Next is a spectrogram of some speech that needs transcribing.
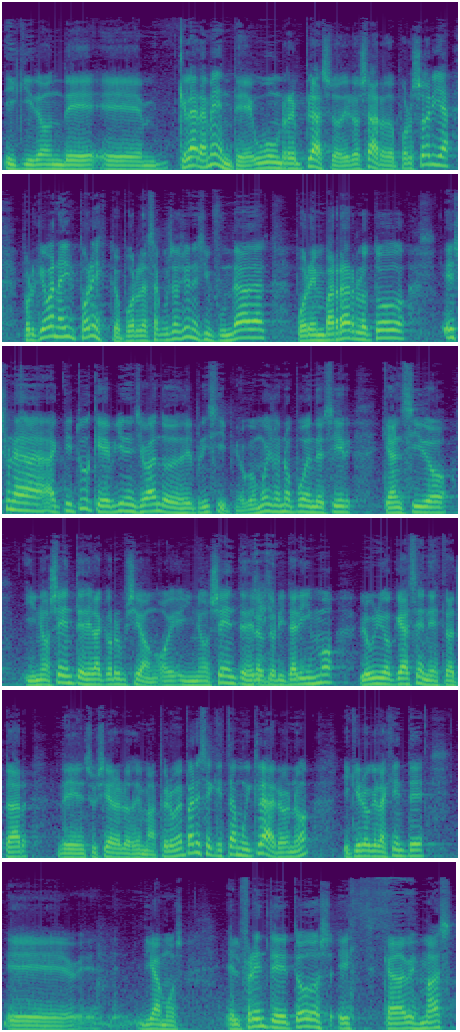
y que donde eh, claramente hubo un reemplazo de Lozardo por Soria, porque van a ir por esto, por las acusaciones infundadas, por embarrarlo todo. Es una actitud que vienen llevando desde el principio. Como ellos no pueden decir que han sido inocentes de la corrupción o inocentes del autoritarismo, lo único que hacen es tratar de ensuciar a los demás. Pero me parece que está muy claro, ¿no? Y quiero que la gente, eh, digamos, el frente de todos es cada vez más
